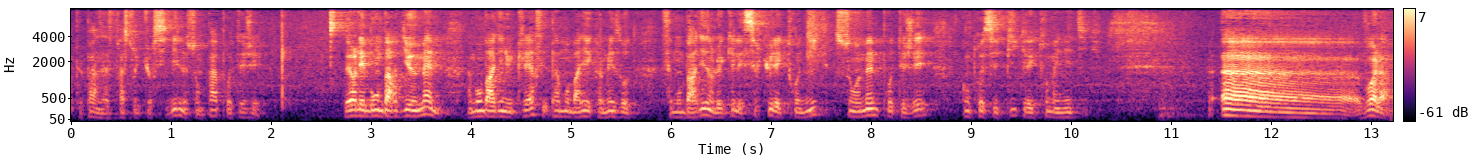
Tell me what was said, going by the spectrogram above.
la plupart des infrastructures civiles ne sont pas protégées. D'ailleurs, les bombardiers eux-mêmes, un bombardier nucléaire, ce n'est pas un bombardier comme les autres. C'est un bombardier dans lequel les circuits électroniques sont eux-mêmes protégés contre ces pics électromagnétiques. Euh, voilà.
